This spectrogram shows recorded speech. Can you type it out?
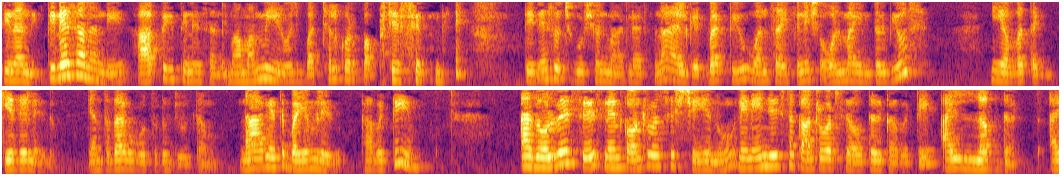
తినండి తినేసానండి హ్యాపీగా తినేసాను మా మమ్మీ ఈరోజు బచ్చల కూర పప్పు చేసింది. తినేసి వచ్చి కూర్చొని మాట్లాడుతున్నా. I will get back to you once I finish all my interviews నీ అవ్వ తగ్గేదే లేదు. ఎంత దాకపోతుందో చూద్దాం. నాకైతే భయం లేదు. కాబట్టి యాజ్ ఆల్వేస్ సేస్ నేను కాంట్రవర్సీస్ చేయను. నేను ఏం చేసినా కాంట్రవర్సీ అవుతుంది కాబట్టి I love that I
